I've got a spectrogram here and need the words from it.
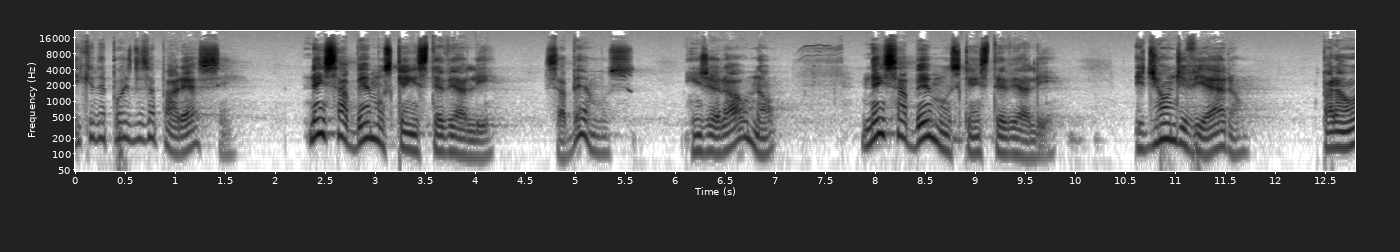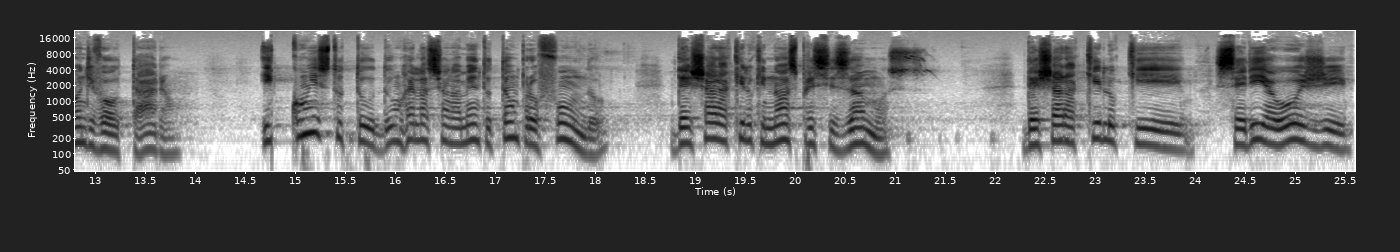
e que depois desaparecem. Nem sabemos quem esteve ali. Sabemos? Em geral, não. nem sabemos quem esteve ali e de onde vieram, para onde voltaram. E com isto tudo, um relacionamento tão profundo, deixar aquilo que nós precisamos, deixar aquilo que seria hoje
